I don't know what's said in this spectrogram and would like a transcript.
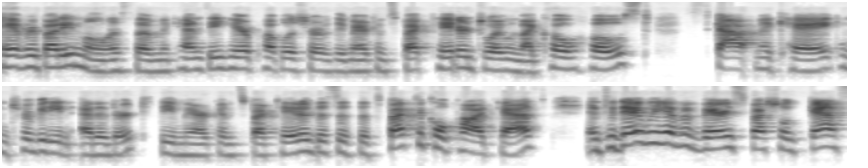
Hey, everybody, Melissa Mackenzie here, publisher of the American Spectator, joined with my co host, Scott McKay, contributing editor to the American Spectator. This is the Spectacle Podcast. And today we have a very special guest,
